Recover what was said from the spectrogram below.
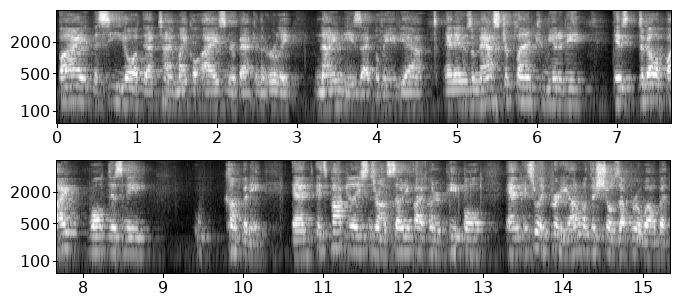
by the CEO at that time, Michael Eisner, back in the early 90s, I believe, yeah. And it was a master plan community. It's developed by Walt Disney Company. And its population is around 7,500 people, and it's really pretty. I don't know if this shows up real well, but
